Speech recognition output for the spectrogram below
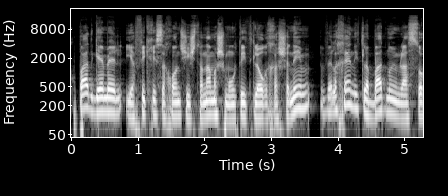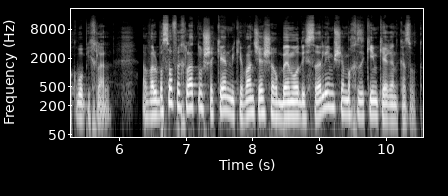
קופת גמל היא אפיק חיסכון שהשתנה משמעותית לאורך השנים ולכן התלבטנו אם לעסוק בו בכלל. אבל בסוף החלטנו שכן מכיוון שיש הרבה מאוד ישראלים שמחזיקים קרן כזאת.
